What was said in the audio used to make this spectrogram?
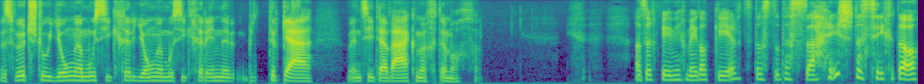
Was würdest du jungen Musiker, jungen Musikerinnen weitergeben, wenn sie diesen Weg möchten machen Also ich fühle mich mega geehrt, dass du das sagst, dass ich da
